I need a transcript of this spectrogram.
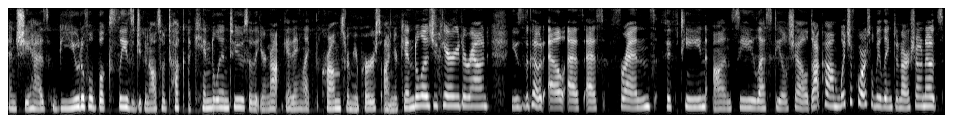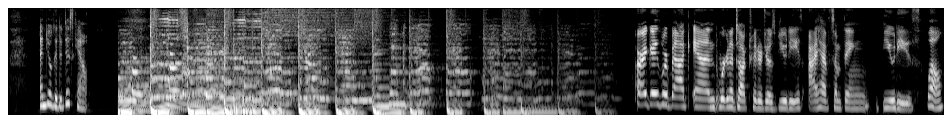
and she has beautiful book sleeves that you can also tuck a Kindle into so that you're not getting like the crumbs from your purse on your Kindle as you carry it around. Use the code LSS Friends 15 on celestialshell.com, which of course will be linked in our show notes, and you'll get a discount. All right, guys, we're back and we're going to talk Trader Joe's beauties. I have something beauties. Well,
